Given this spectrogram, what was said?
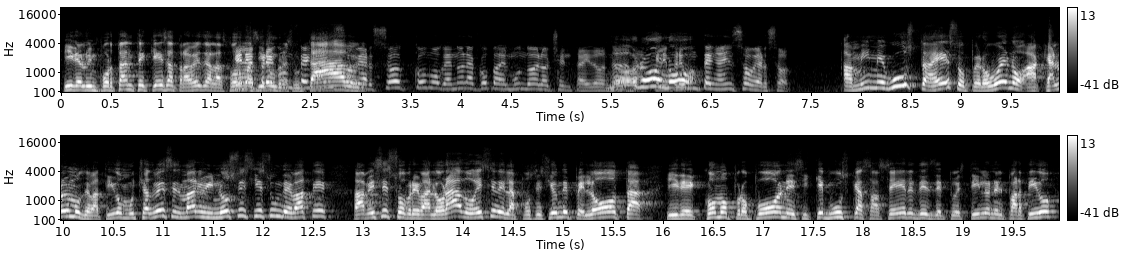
y de lo importante que es a través de las formas ir un resultado. A Enzo Bersot cómo ganó la Copa del Mundo del 82. No, no, que le pregunten a Enzo Bersot. A mí me gusta eso, pero bueno, acá lo hemos debatido muchas veces, Mario, y no sé si es un debate a veces sobrevalorado, ese de la posesión de pelota y de cómo propones y qué buscas hacer desde tu estilo en el partido,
